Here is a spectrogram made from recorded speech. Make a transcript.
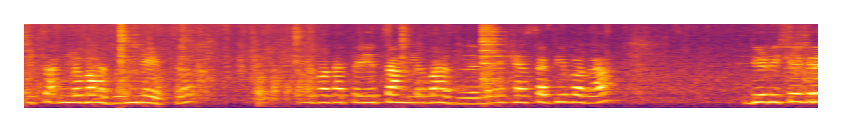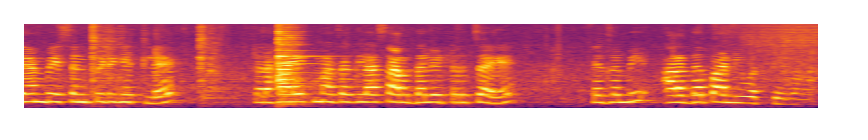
हे चांगलं भाजून घ्यायचं. हे बघा आता हे चांगलं भाजलेलं आहे. ह्यासाठी बघा दीडशे ग्रॅम बेसन पीठ घेतलंय. तर हा एक माझा ग्लास अर्धा लिटरचा आहे. त्याचं मी अर्धा पाणी ओतते बघा.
